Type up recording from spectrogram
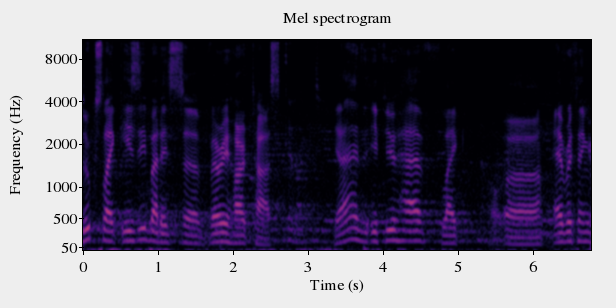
looks like easy but it's a very hard task yeah, and if you have like uh, everything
